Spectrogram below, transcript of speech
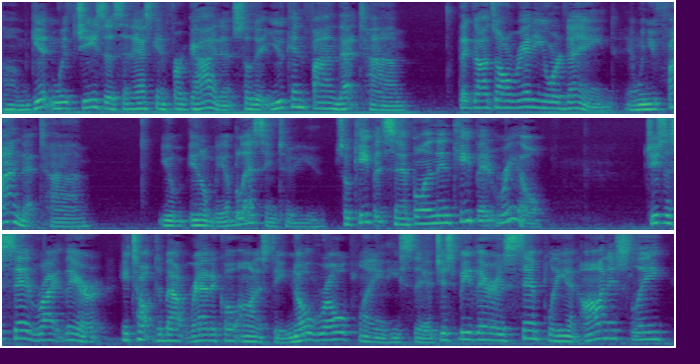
um, getting with Jesus and asking for guidance so that you can find that time that God's already ordained. And when you find that time, you it'll be a blessing to you. So keep it simple and then keep it real. Jesus said right there, he talked about radical honesty. No role playing, he said. Just be there as simply and honestly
